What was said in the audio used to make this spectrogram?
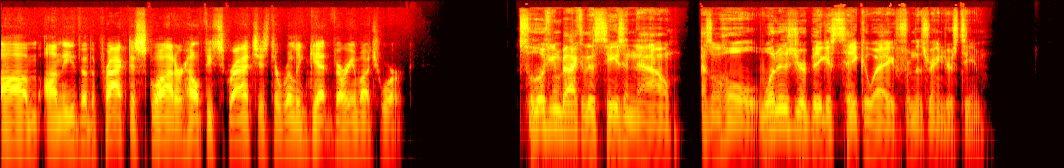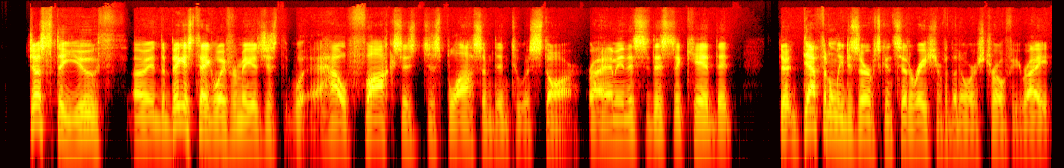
um, on either the practice squad or healthy scratches to really get very much work. So, looking back at this season now as a whole, what is your biggest takeaway from this Rangers team? Just the youth. I mean, the biggest takeaway for me is just how Fox has just blossomed into a star, right? I mean, this this is a kid that definitely deserves consideration for the Norris Trophy, right?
